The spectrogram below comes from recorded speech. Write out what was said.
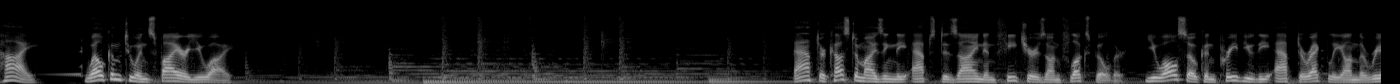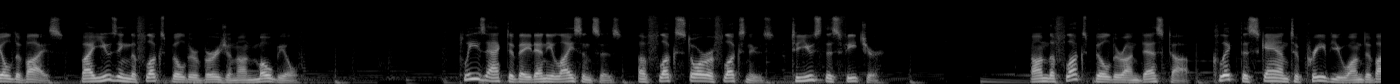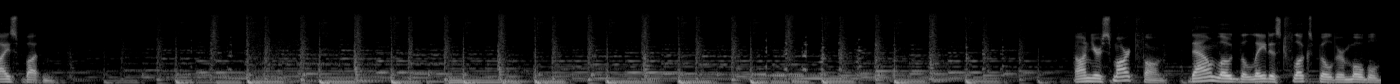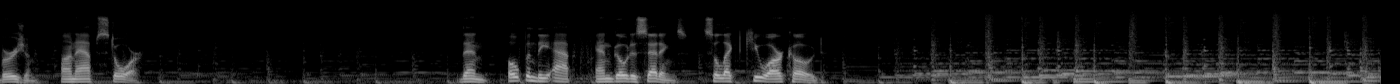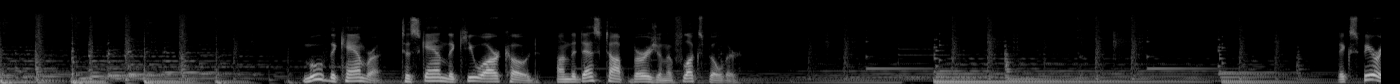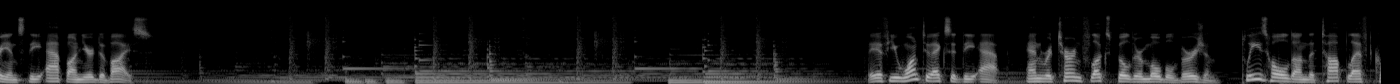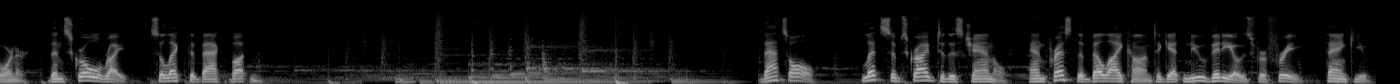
Hi. Welcome to Inspire UI. After customizing the app's design and features on FluxBuilder, you also can preview the app directly on the real device by using the FluxBuilder version on mobile. Please activate any licenses of Flux Store or FluxNews to use this feature. On the FluxBuilder on desktop, click the Scan to Preview on Device button. On your smartphone, download the latest FluxBuilder mobile version on App Store. Then, open the app and go to Settings, select QR code. Move the camera to scan the QR code on the desktop version of FluxBuilder. Experience the app on your device. If you want to exit the app and return FluxBuilder mobile version, please hold on the top left corner, then scroll right, select the back button. That's all. Let's subscribe to this channel and press the bell icon to get new videos for free. Thank you.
